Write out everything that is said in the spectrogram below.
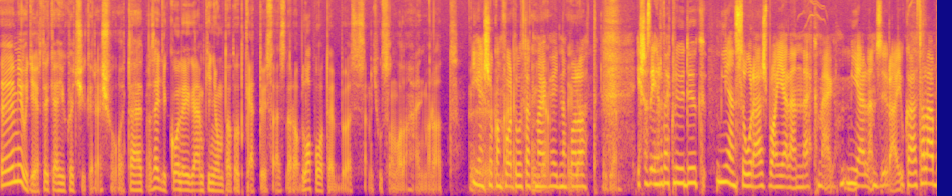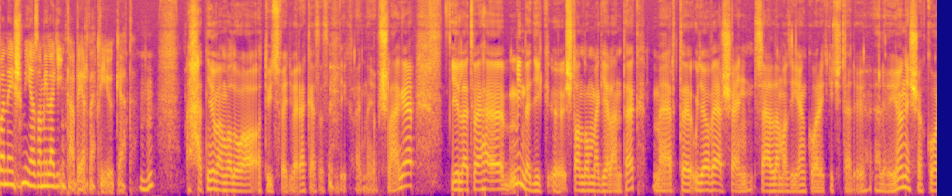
Mi úgy értékeljük, hogy sikeres volt. Tehát az egyik kollégám kinyomtatott 200 darab lapot, ebből azt hiszem, hogy 20 valahány maradt. Ilyen sokan meg. fordultak igen, meg egy nap igen, alatt. Igen. És az érdeklődők milyen szórásban jelennek meg? Mi jellemző rájuk általában, és mi az, ami leginkább érdekli őket? Uh-huh. Hát nyilvánvaló a, a tűzfegyverek, ez az egyik legnagyobb sláger, illetve mindegyik standon megjelentek, mert ugye a verseny szellem az ilyenkor egy kicsit elő, előjön, és akkor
